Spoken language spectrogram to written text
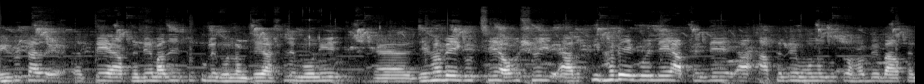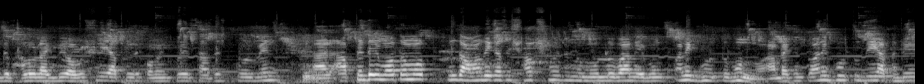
ভিডিওটাতে আপনাদের মাঝে একটু তুলে ধরলাম যে আসলে মনির যেভাবে এগোচ্ছে, অবশ্যই আর কীভাবে এগোলে আপনাদের আপনাদের মনোভূত হবে বা আপনাদের ভালো লাগবে, অবশ্যই আপনাদের কমেন্ট করে সাজেস্ট করবেন। আর আপনাদের মতামত কিন্তু আমাদের কাছে সবসময়ের জন্য মূল্যবান এবং অনেক গুরুত্বপূর্ণ। আমরা কিন্তু অনেক গুরুত্ব দিয়ে আপনাদের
